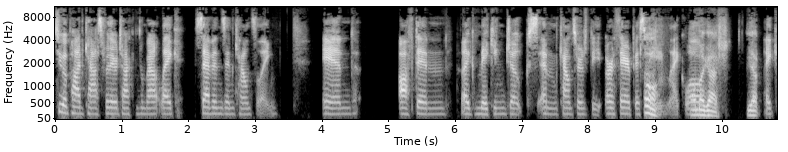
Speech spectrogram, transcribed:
to a podcast where they were talking about like sevens in counseling and often like making jokes and counselors be or therapists Oh, being like, well, oh my gosh. Yep. like,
